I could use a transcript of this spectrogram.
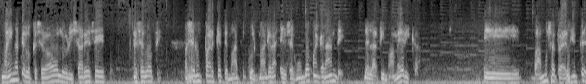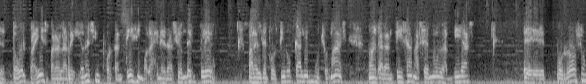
imagínate lo que se va a valorizar ese, ese lote. Va a ser un parque temático, el, más el segundo más grande de Latinoamérica y vamos a traer gente de todo el país. Para la región es importantísimo la generación de empleo. Para el Deportivo Cali mucho más. Nos garantizan hacernos las vías eh, por Rosso,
